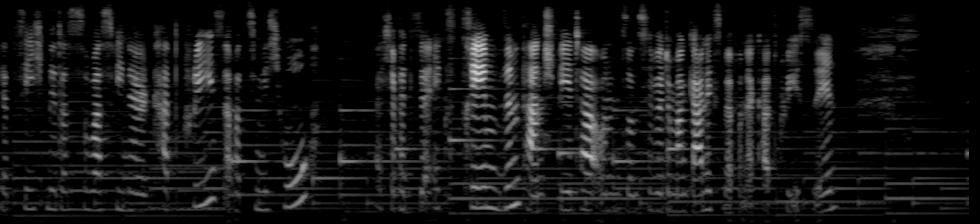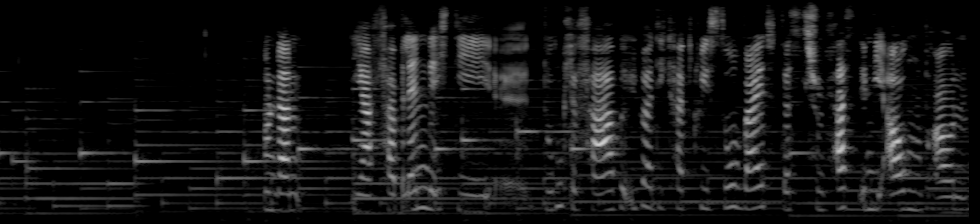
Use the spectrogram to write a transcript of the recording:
Jetzt sehe ich mir das sowas wie eine Cut Crease, aber ziemlich hoch. Ich habe ja diese extremen Wimpern später und sonst würde man gar nichts mehr von der Cut Crease sehen. Und dann ja, verblende ich die äh, dunkle Farbe über die Cut Crease so weit, dass es schon fast in die Augenbrauen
